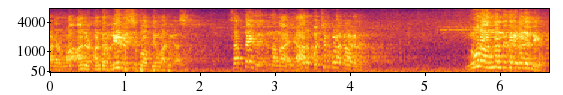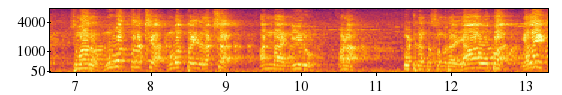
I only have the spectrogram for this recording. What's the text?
under under leadership of the Madigas ಸತ್ಯ ಇದು. ಇದನ್ನ ಯಾರು ಬಚ್ಚಿಟ್ಕೊಳಕ್ಕಾಗಲ್ಲ ನೂರ ಹನ್ನೊಂದು ದಿನಗಳಲ್ಲಿ ಸುಮಾರು ಮೂವತ್ತು ಲಕ್ಷ, ಮೂವತ್ತೈದು ಲಕ್ಷ ಅನ್ನ, ನೀರು, ಹಣ ಕೊಟ್ಟಿದಂತ ಸಮುದಾಯ. ಯಾವೊಬ್ಬ ಎಲೈಟ್,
